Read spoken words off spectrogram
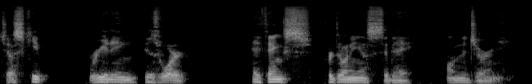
just keep reading His word. Hey, thanks for joining us today on the journey.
